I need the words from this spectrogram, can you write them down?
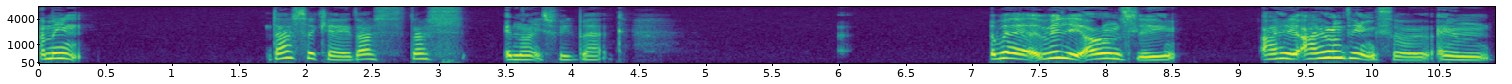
I mean that's okay that's that's a nice feedback but really honestly I I don't think so and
